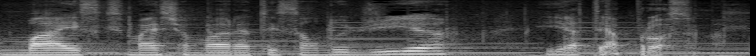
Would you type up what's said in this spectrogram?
mais que mais chamaram a atenção do dia e até a próxima.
